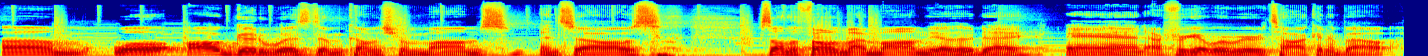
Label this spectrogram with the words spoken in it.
Um, well, all good wisdom comes from moms, and so I was, I was on the phone with my mom the other day, and I forget what we were talking about.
